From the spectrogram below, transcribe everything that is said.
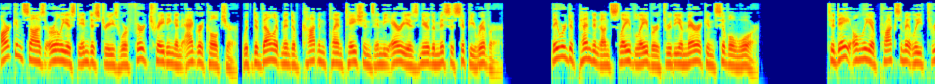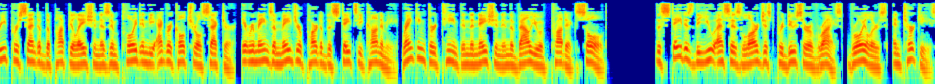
Arkansas's earliest industries were fur trading and agriculture, with development of cotton plantations in the areas near the Mississippi River. They were dependent on slave labor through the American Civil War. Today only approximately 3% of the population is employed in the agricultural sector, it remains a major part of the state's economy, ranking 13th in the nation in the value of products sold. The state is the U.S.'s largest producer of rice, broilers, and turkeys,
